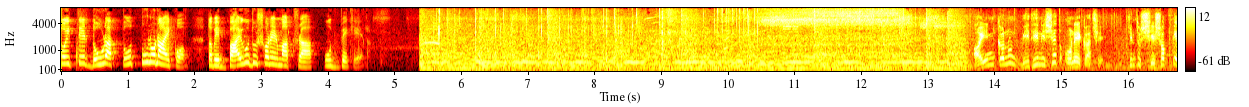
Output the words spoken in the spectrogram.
দৈত্যের দৌরাত্ম্য তুলনায় কম তবে বায়ু দূষণের মাত্রা উদ্বেগের। আইন কানুন বিধিনিষেধ অনেক আছে। কিন্তু সেসবকে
